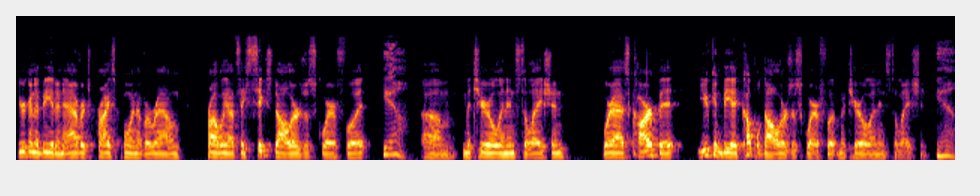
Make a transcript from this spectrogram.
you're going to be at an average price point of around probably I'd say six dollars a square foot Yeah. um, material and installation. Whereas carpet, you can be a couple dollars a square foot material and installation. Yeah.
